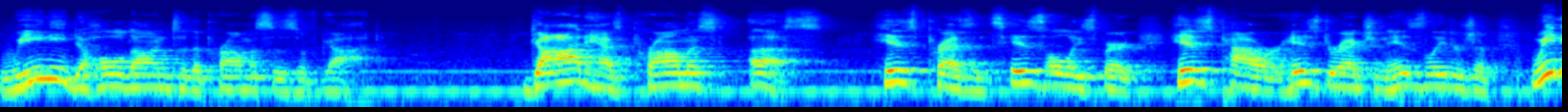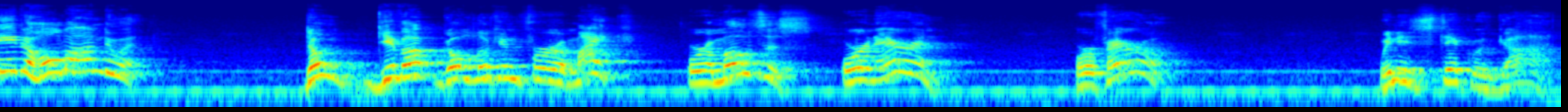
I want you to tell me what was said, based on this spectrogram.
We need to hold on to the promises of God. God has promised us his presence, His Holy Spirit, His power, His direction, His leadership. We need to hold on to it. Don't give up, go looking for a Mike or a Moses or an Aaron or a Pharaoh. We need to stick with God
